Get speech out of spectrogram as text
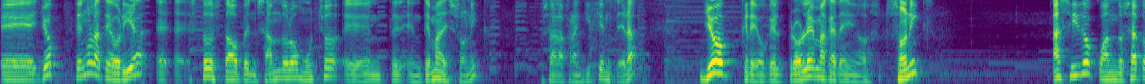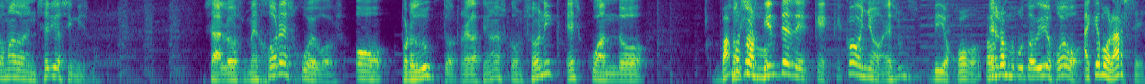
eh, yo tengo la teoría, eh, eh, esto he estado pensándolo mucho en, te- en tema de Sonic, o sea, la franquicia entera. Yo creo que el problema que ha tenido Sonic ha sido cuando se ha tomado en serio a sí mismo. O sea, los mejores juegos o productos relacionados con Sonic es cuando Vamos son a conscientes de que, ¿qué coño? Es un, Videojuego. es Vamos un puto videojuego. Hay que molarse.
